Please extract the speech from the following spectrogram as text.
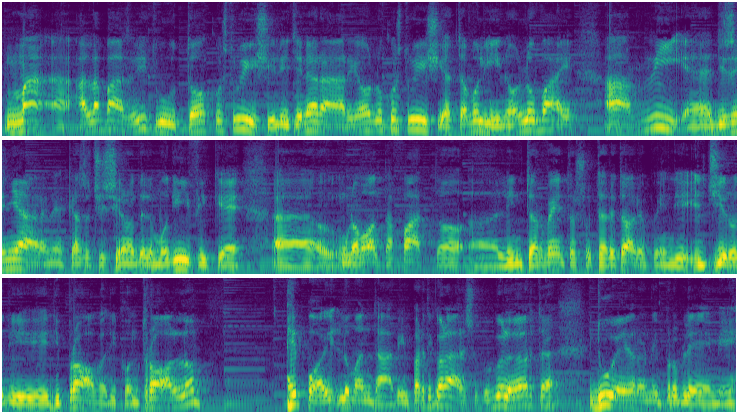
ma eh, alla base di tutto costruisci l'itinerario, lo costruisci a tavolino, lo vai a ridisegnare nel caso ci siano delle modifiche eh, una volta fatto eh, l'intervento sul territorio, quindi il giro di, di prova, di controllo e poi lo mandavi. In particolare su Google Earth due erano i problemi,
